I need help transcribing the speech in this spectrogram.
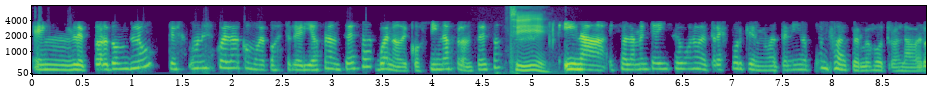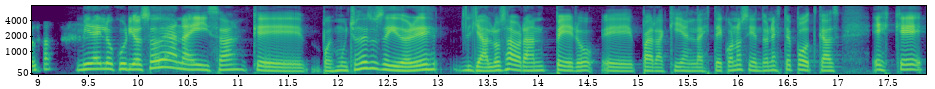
en Le Cordon Bleu, que es una escuela como de pastelería francesa, bueno, de cocina francesa. Sí. Y nada, solamente hice uno de tres porque no he tenido tiempo de hacer los otros, la verdad. Mira, y lo curioso de Anaísa, que pues muchos de sus seguidores ya lo sabrán, pero eh, para quien la esté conociendo en este podcast, es que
